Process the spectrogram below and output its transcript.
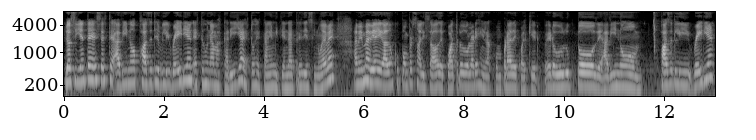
Lo siguiente es este Avino Positively Radiant. Esta es una mascarilla. Estos están en mi tienda 319. A mí me había llegado un cupón personalizado de 4 dólares en la compra de cualquier producto de Avino Positively Radiant.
